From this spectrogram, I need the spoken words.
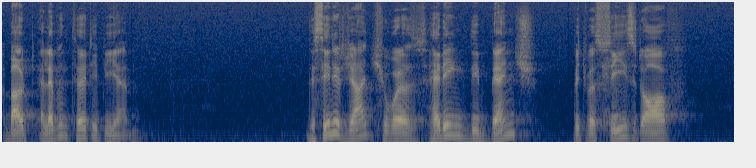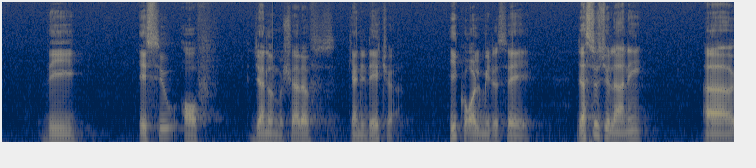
About 11:30 p.m., the senior judge who was heading the bench which was seized of the issue of General Musharraf's candidature, he called me to say, Justice Jillani, uh,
